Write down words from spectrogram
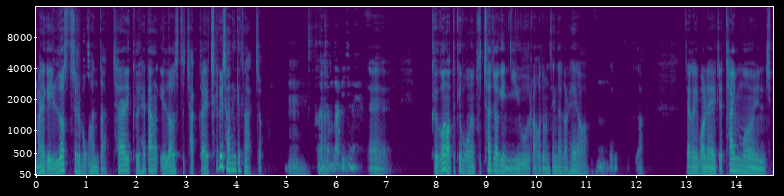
만약에 일러스트를 보고 한다. 차라리 그 해당 일러스트 작가의 책을 사는 게 더 낫죠. 음. 그건 아. 정답이긴 해. 예. 그건 어떻게 보면 부차적인 이유라고 좀 생각을 해요. 음. 그러니까 제가 이번에 이제 타임문 집-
